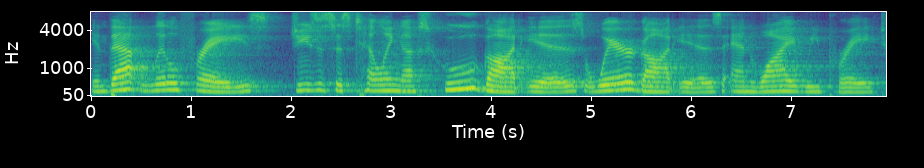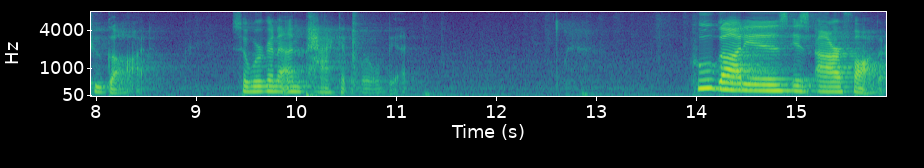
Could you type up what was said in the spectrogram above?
In that little phrase, Jesus is telling us who God is, where God is, and why we pray to God. So we're going to unpack it a little bit. Who God is, is our Father.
